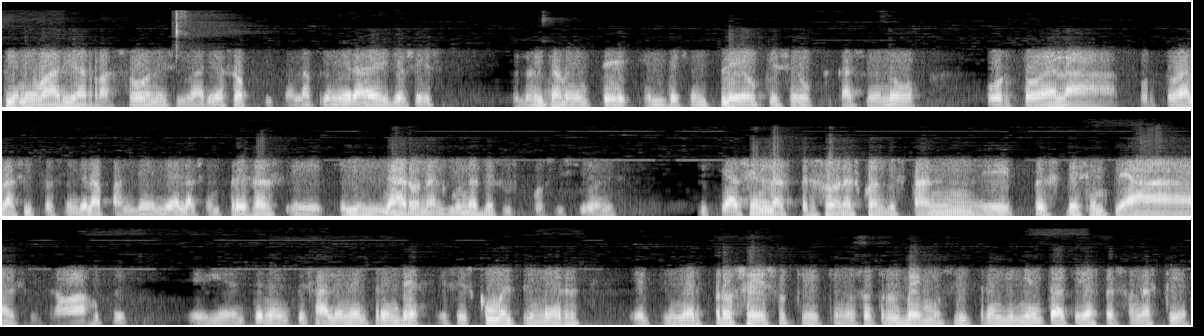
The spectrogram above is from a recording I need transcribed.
tiene varias razones y varias ópticas. La primera de ellas es, pues, lógicamente, el desempleo que se ocasionó por toda la, por toda la situación de la pandemia. Las empresas eh, eliminaron algunas de sus posiciones ¿Y qué hacen las personas cuando están eh, pues desempleadas, sin trabajo? Pues evidentemente salen a emprender. Ese es como el primer, el primer proceso que, que nosotros vemos, el emprendimiento de aquellas personas que,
